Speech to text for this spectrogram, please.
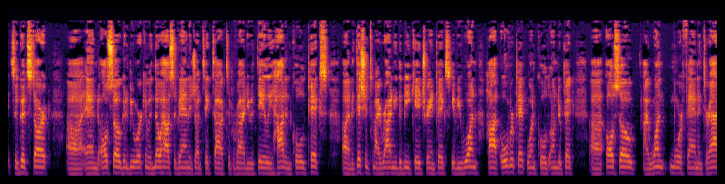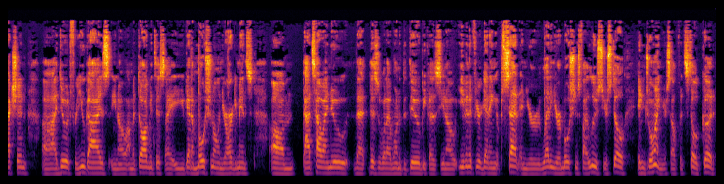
it's a good start. Uh, and also going to be working with No House Advantage on TikTok to provide you with daily hot and cold picks. Uh, in addition to my riding the BK train picks, give you one hot over pick, one cold under pick. Uh, also, I want more fan interaction. Uh, I do it for you guys. You know, I'm a dogmatist. I, you get emotional in your arguments. Um, that's how I knew that this is what I wanted to do because, you know, even if you're getting upset and you're letting your emotions fly loose, you're still enjoying yourself. It's still good.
